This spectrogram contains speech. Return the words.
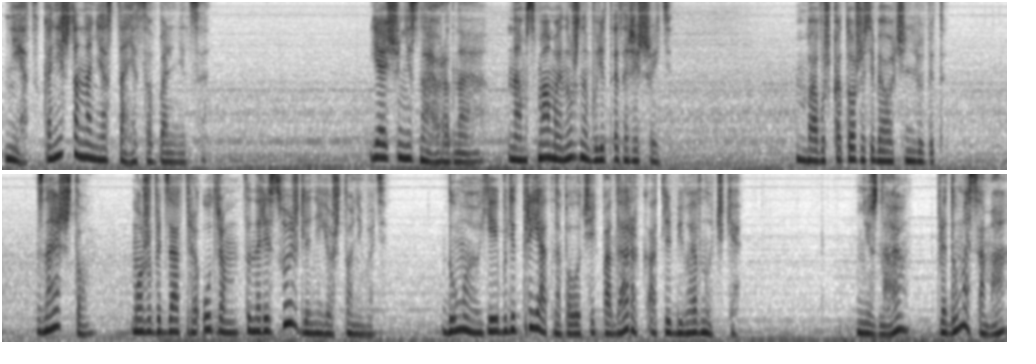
Нет, конечно, она не останется в больнице. Я еще не знаю, родная. Нам с мамой нужно будет это решить. Бабушка тоже тебя очень любит. Знаешь что? Может быть, завтра утром ты нарисуешь для нее что-нибудь? Думаю, ей будет приятно получить подарок от любимой внучки. Не знаю, придумай сама.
